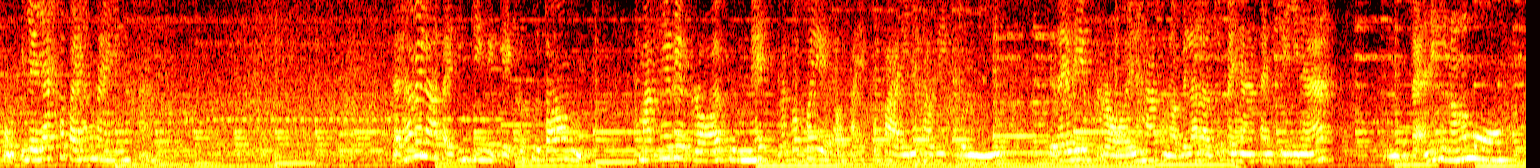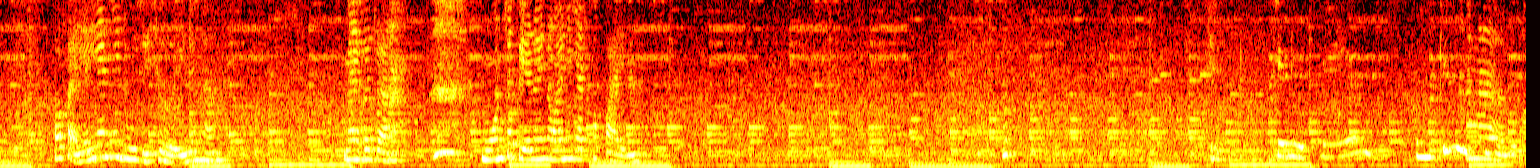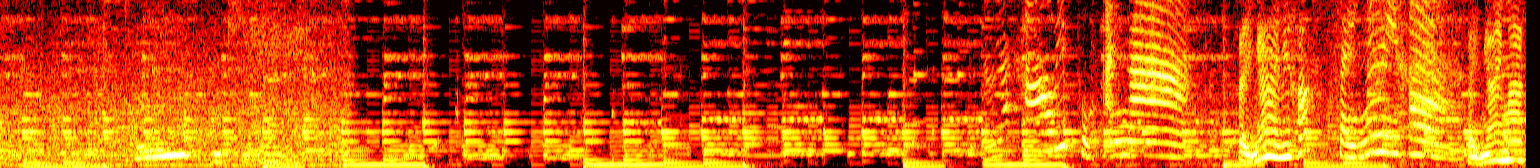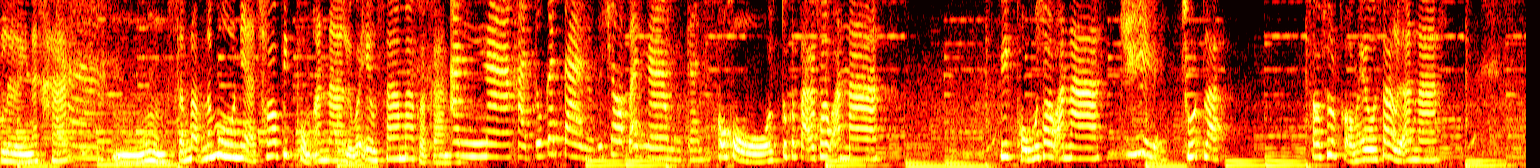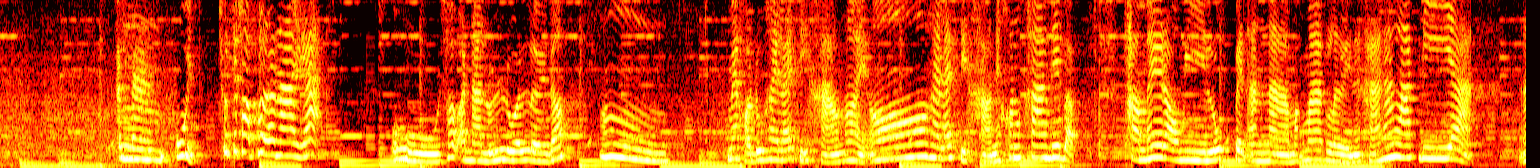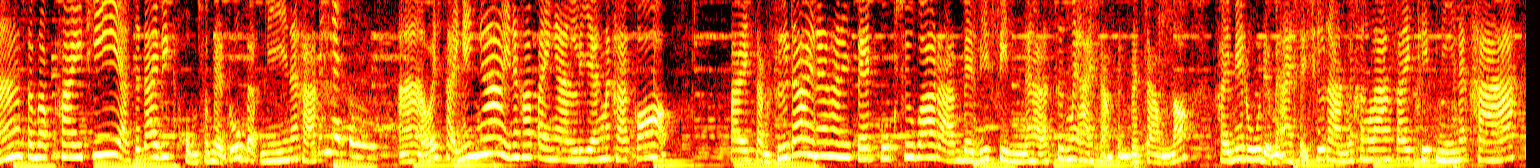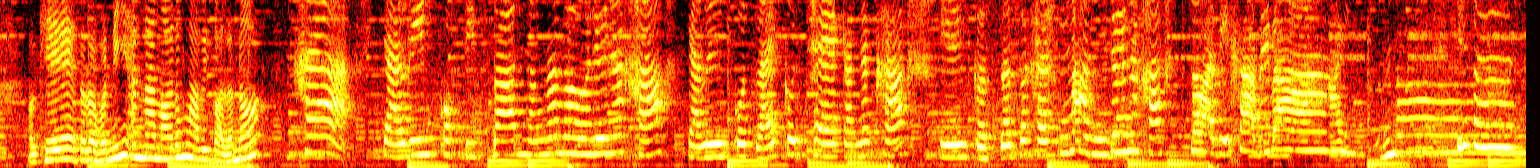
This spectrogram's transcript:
ผมเปียยัดเข้าไปข้างในนะคะ แต่ถ้าเวลาใส่จริง ๆ เด็กๆก็คือต้องมัดให้เรียบร้อยคุมเน็ต แล้วก็ค่อยเอาใส่เข้าไปนะคะวิกตัวนี้จะได้เรียบร้อยนะคะสำหรับเวลาเราจะไปงานแฟนซีนะ แต่อันนี้คือน้องนโมเขาใส่เล่นๆให้ดูเฉยๆนะคะ แม่ก็จะม้วนเจ้าเปียน้อยๆนี่ยัดเข้าไปนะจะหลุดแล้วผมจล ข้างหน้าเหรอลูกอืมโอเคแล้วนะคะวิกผมอันนา ใส่ง่ายไหมคะ ใส่ง่ายค่ะ ใส่ง่ายมากเลยนะคะอืมสำหรับน้ำโมเนี่ยชอบพริกผมอันนาหรือว่าเอลซ่ามากกว่ากัน อันนาค่ะตุ๊กตาหนูก็ชอบอันนาเหมือนกัน โอ้โห ตุ๊กตาก็ชอบอันนาพริกผมก็ชอบอันนา ชุดล่ะ ชอบชุดของเอลซ่าหรืออันนา อันนามอุ้ยชุดก็ชอบชุดอันนาอีกอะโอ้โหชอบอันนาล้วนๆเลยเนาะ อืม แม่ขอดูไฮไลท์สีขาวหน่อย อ๋อ ไฮไลท์สีขาวเนี่ยค่อนข้างที่แบบทำให้เรามีลุคเป็นอันนามากๆเลยนะคะ น่ารักดีอะอ่าสำหรับใครที่อยากจะได้วิกผมสำเร็จรูปแบบนี้นะคะ เป็นไงตรงอ่าเอาไว้ใส่ง่าย ๆนะคะ ไปงานเลี้ยงนะคะก็ไปสั่งซื้อได้นะคะใน Facebook ชื่อว่าร้าน Baby Fin นะคะ ซึ่งไม่อายสั่งเป็นประจำเนาะ ใครไม่รู้เดี๋ยวไม่อายใส่ชื่อร้านไว้ข้างล่างใต้คลิปนี้นะคะ โอเคสำหรับวันนี้อันนาน้อยต้องลาไปก่อนแล้วเนาะค่ะ อย่าลืมกดติดตามน้องน้ำเมอด้วยนะคะ อย่าลืมกดไลค์กดแชร์กันนะคะอย่าลืมกด subscribe ข้างล่างนี้ด้วยนะคะ สวัสดีค่ะบ๊ายบายบ๊ายบายบ๊ายบาย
